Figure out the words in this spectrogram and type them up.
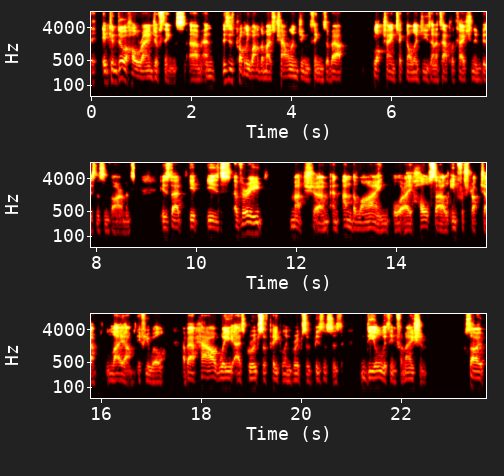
it can do a whole range of things, um, and this is probably one of the most challenging things about blockchain technologies and its application in business environments, is that it is a very much um, an underlying or a wholesale infrastructure layer, if you will, about how we as groups of people and groups of businesses deal with information. So,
